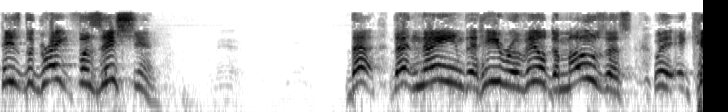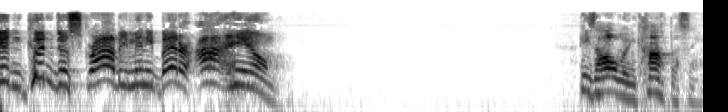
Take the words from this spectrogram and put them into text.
He's the great physician. That, that name that he revealed to Moses, it couldn't, couldn't describe him any better. I am. He's all encompassing.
